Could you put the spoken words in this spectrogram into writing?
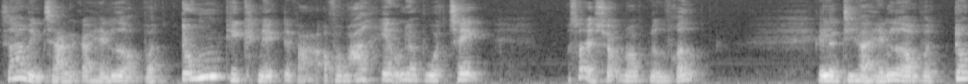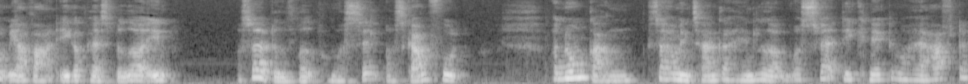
så har mine tanker handlet om, hvor dumme de knægte var, og hvor meget hævn jeg burde tage. Og så er jeg sjovt nok blevet vred. Eller de har handlet om, hvor dum jeg var ikke at passe bedre ind. Og så er jeg blevet vred på mig selv og skamfuld. Og nogle gange, så har mine tanker handlet om, hvor svært de knægte må have haft det.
